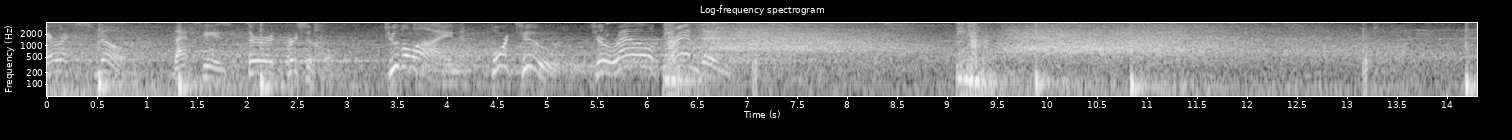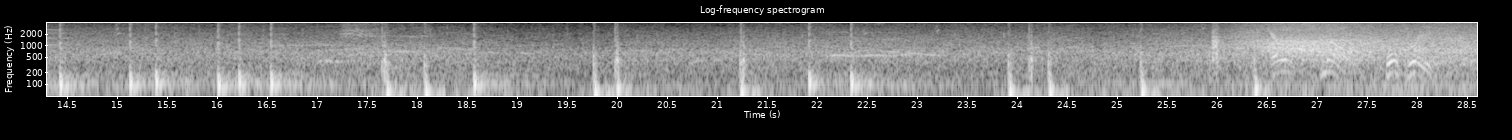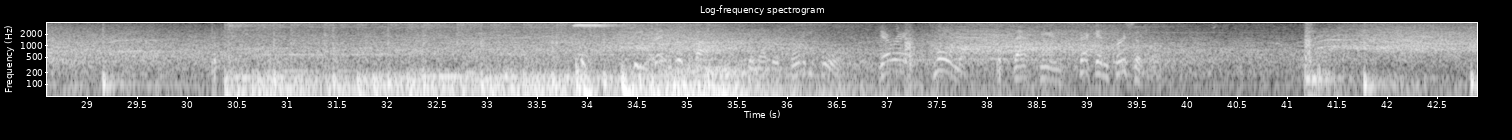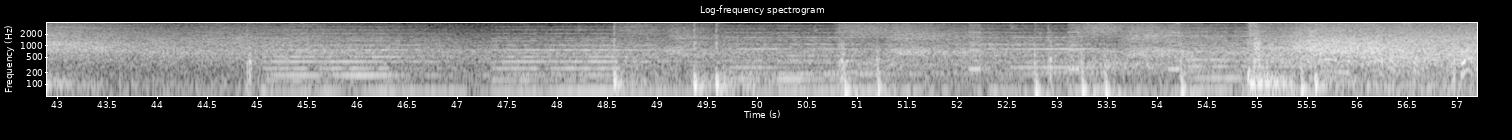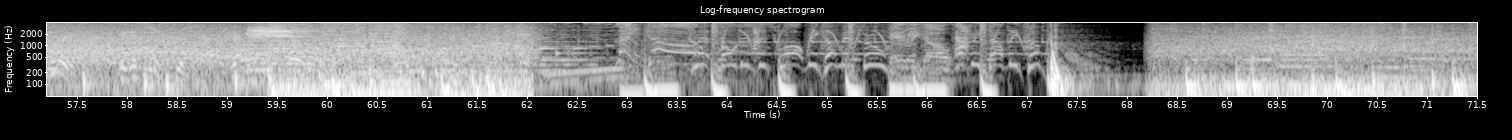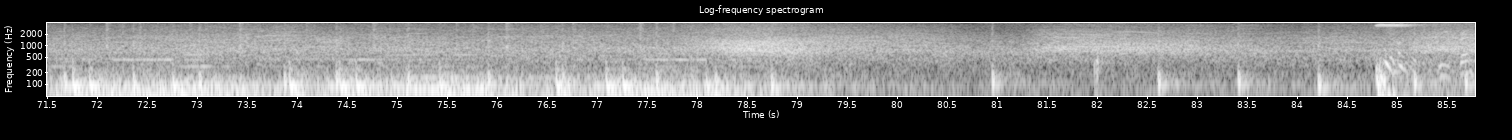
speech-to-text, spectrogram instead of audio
Eric Snow. That's his third personal. To the line 4-2, Terrell Brandon. Three. That's his second personal.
